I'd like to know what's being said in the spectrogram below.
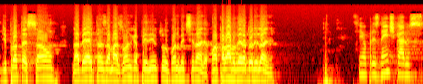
de proteção na BR Transamazônica, perímetro urbano Medicilândia. Com a palavra, vereador Ilânia. Senhor presidente, caros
